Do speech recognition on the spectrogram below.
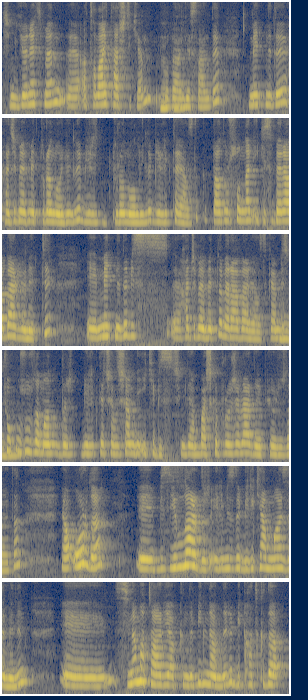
Şimdi yönetmen e, Atalay Taşdiken o belgeselde. Metni de Hacı Mehmet Duranoğlu ile bir Duranoğlu ile birlikte yazdık. Daha doğrusu onlar ikisi beraber yönetti. E, metni de biz e, Hacı Mehmet'le beraber yazdık. Yani biz çok uzun zamandır birlikte çalışan bir ekibiz. Şimdi yani başka projeler de yapıyoruz zaten. Ya orada e, biz yıllardır elimizde biriken malzemenin e, sinema tarihi hakkında bilinenlere bir katkıda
